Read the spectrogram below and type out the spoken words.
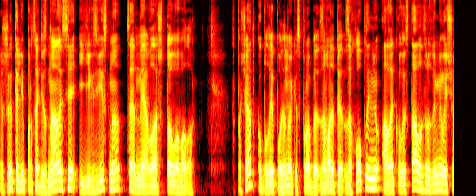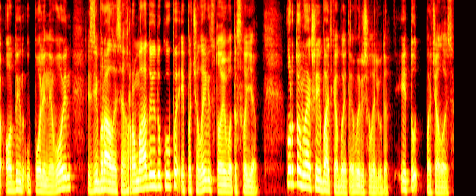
Жителі про це дізналися, і їх, звісно, це не влаштовувало. Спочатку були поодинокі спроби завадити захопленню, але коли стало зрозуміло, що один у полі не воїн, зібралися громадою докупи і почали відстоювати своє. Гуртом легше і батька бити, вирішили люди. І тут почалося.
